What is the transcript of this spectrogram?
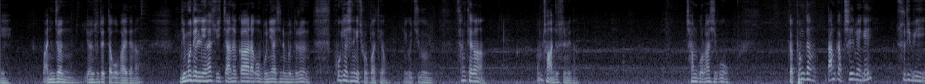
예 완전 연소됐다고 봐야 되나? 리모델링 할 수 있지 않을까라고 문의하시는 분들은 포기하시는 게 좋을 것 같아요. 이거 지금 상태가 엄청 안 좋습니다. 참고를 하시고 그러니까 평당 땅값 700에 수리비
